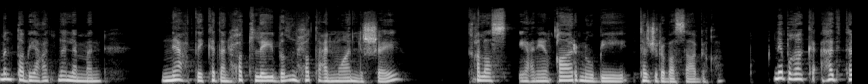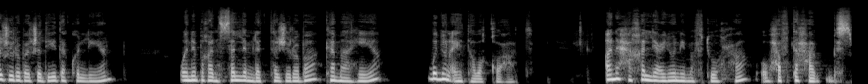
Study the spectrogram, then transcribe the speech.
من طبيعتنا لما نعطي كذا نحط ليبل نحط عنوان للشيء خلاص يعني نقارنه بتجربة سابقة. نبغى هذه تجربة جديدة كليا ونبغى نسلم للتجربة كما هي. بدون أي توقعات. أنا حخلي عيوني مفتوحة وحفتحها بس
